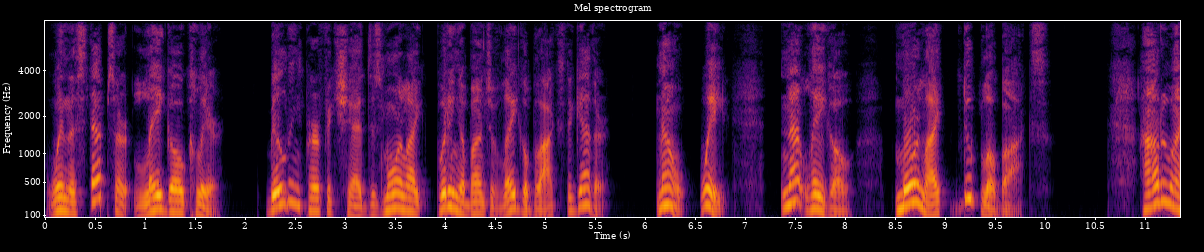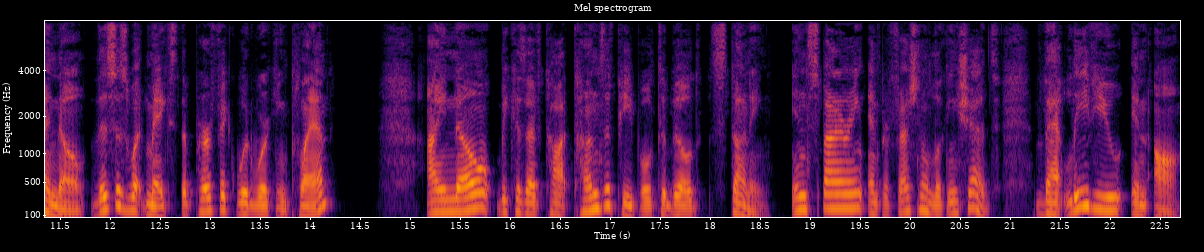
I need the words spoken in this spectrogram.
When the steps are Lego clear, Building perfect sheds is more like putting a bunch of Lego blocks together. No, wait, not Lego, more like Duplo blocks. How do I know this is what makes the perfect woodworking plan? I know because I've taught tons of people to build stunning, inspiring, and professional looking sheds that leave you in awe.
